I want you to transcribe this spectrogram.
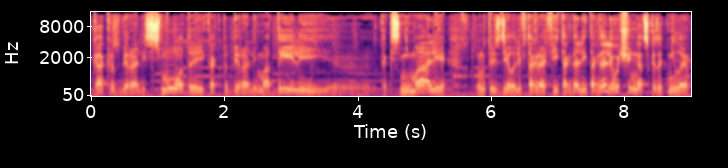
как разбирались с модой, как подбирали моделей, э, как снимали, ну, то есть делали фотографии и так далее, и так далее. Очень, надо сказать, милая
